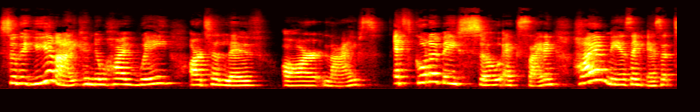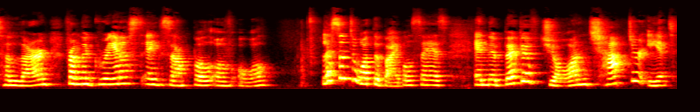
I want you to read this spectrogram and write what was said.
so that you and I can know how we are to live our lives. It's going to be so exciting. How amazing is it to learn from the greatest example of all? Listen to what the Bible says in the book of John, chapter 8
